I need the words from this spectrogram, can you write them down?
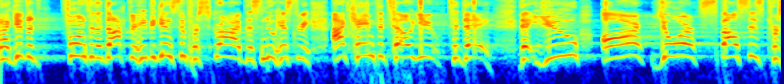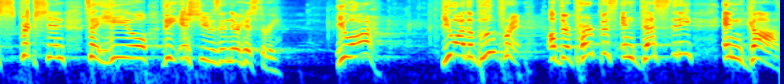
When I give the form to the doctor, he begins to prescribe this new history. I came to tell you today that you are your spouse's prescription to heal the issues in their history. You are. You are the blueprint of their purpose and destiny in God.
